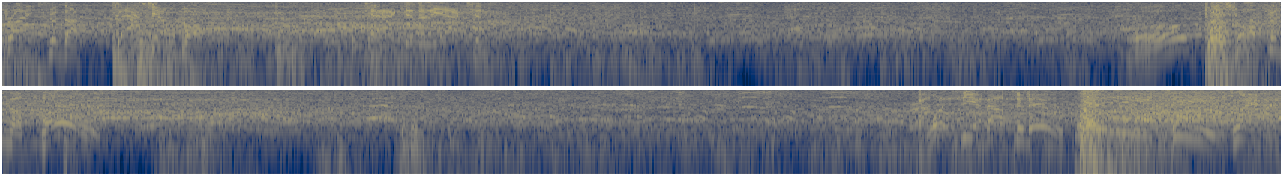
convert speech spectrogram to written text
strikes with the back elbow. Tagged into the action. Oh, dropping the bow. What's he about to do? DDT. Landed.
